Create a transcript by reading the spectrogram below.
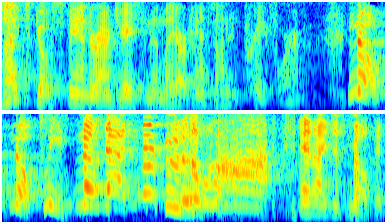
let's go stand around Jason and lay our hands on and pray for him. No, no, please, no, not. And I just melted.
